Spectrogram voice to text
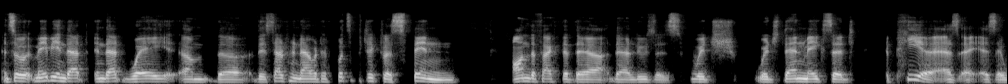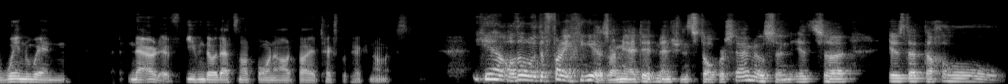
And so maybe in that in that way um, the the establishment narrative puts a particular spin on the fact that they're they're losers which which then makes it appear as a, as a win-win narrative even though that's not borne out by textbook economics. Yeah, although the funny thing is, I mean, I did mention Stolper Samuelson. It's uh, is that the whole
